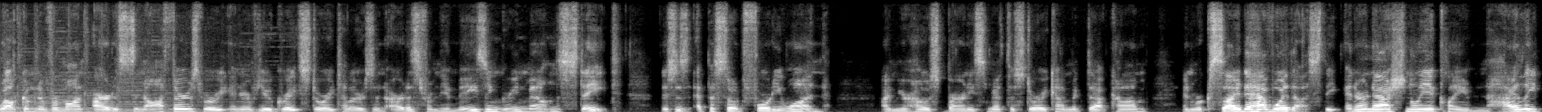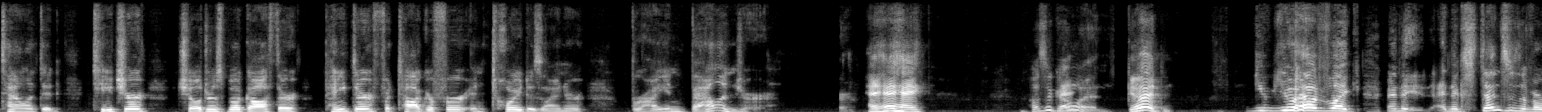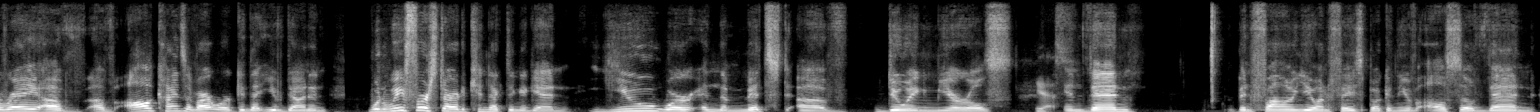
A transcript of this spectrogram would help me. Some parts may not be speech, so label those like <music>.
Welcome to Vermont Artists and Authors, where we interview great storytellers and artists from the amazing Green Mountain State. This is episode 41. I'm your host, Barney Smith of StoryComic.com, and we're excited to have with us the internationally acclaimed and highly talented teacher, children's book author, painter, photographer, and toy designer, Bryan Ballinger. Hey, hey, hey. How's it going? Good. You you have like an an extensive array of of all kinds of artwork that you've done and when we first started connecting again, you were in the midst of doing murals Yes. and then been following you on Facebook and you've also then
